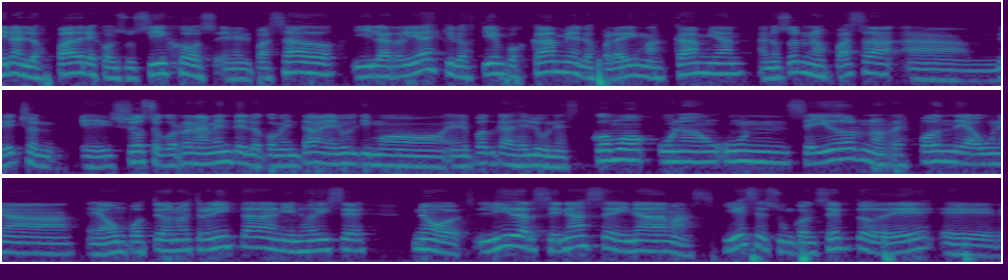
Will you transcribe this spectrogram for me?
eran los padres con sus hijos en el pasado y la realidad es que los tiempos cambian, los paradigmas cambian. A nosotros nos pasa, de hecho, eh, yo socorronamente lo comentaba en el último, en el podcast de lunes, cómo un seguidor nos responde a, una, eh, a un posteo nuestro en Instagram y nos dice, no, líder se nace y nada más. Y ese es un concepto de eh,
